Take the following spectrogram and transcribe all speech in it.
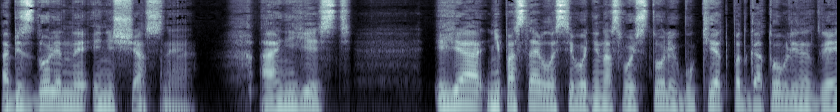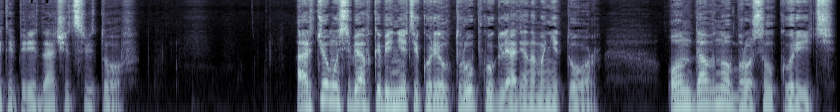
обездоленные и несчастные. А они есть. И я не поставила сегодня на свой столик букет подготовленных для этой передачи цветов. Артем у себя в кабинете курил трубку, глядя на монитор. Он давно бросил курить.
